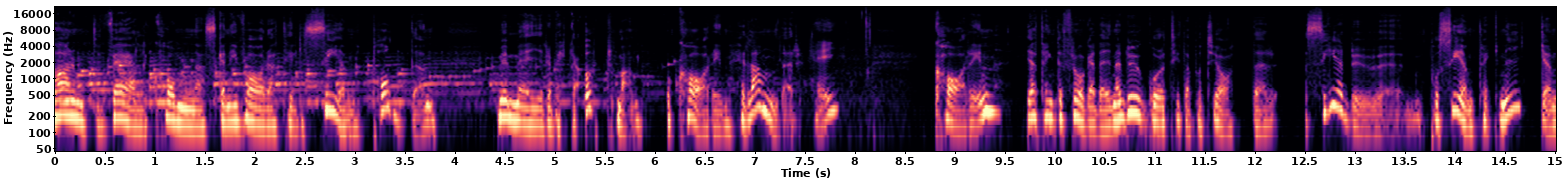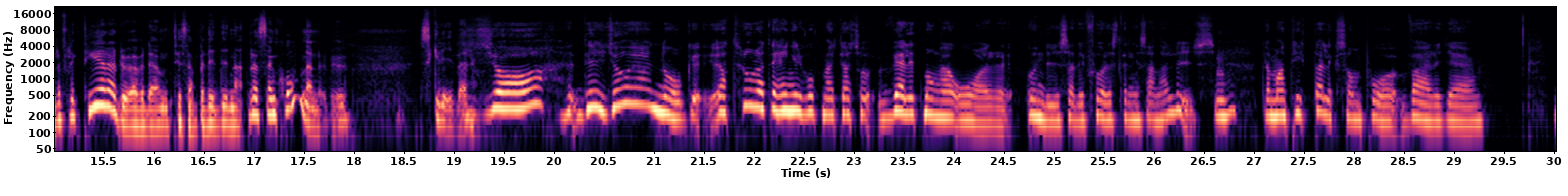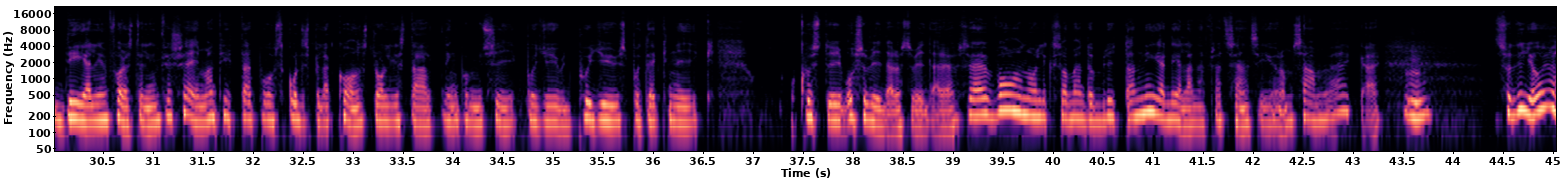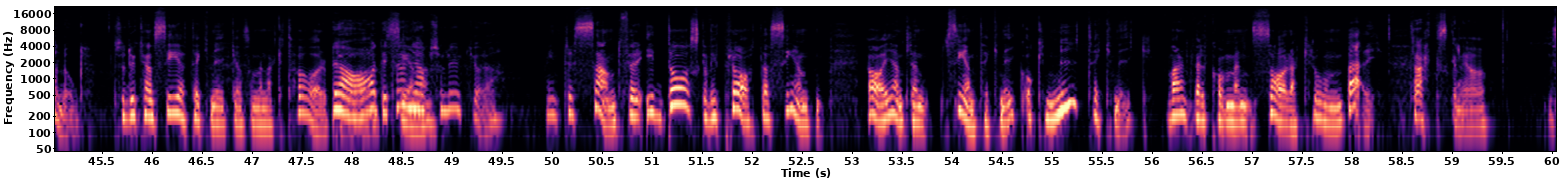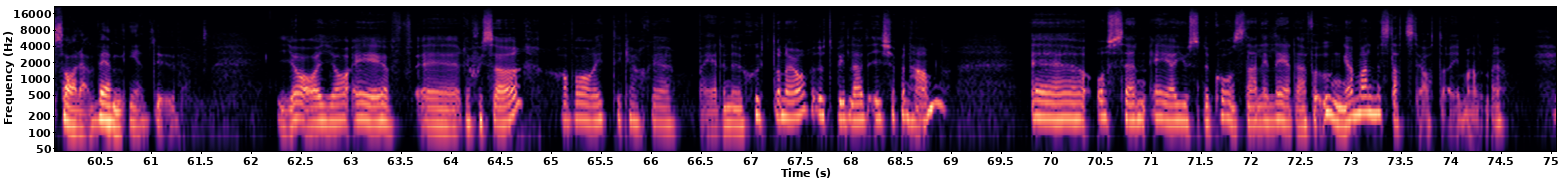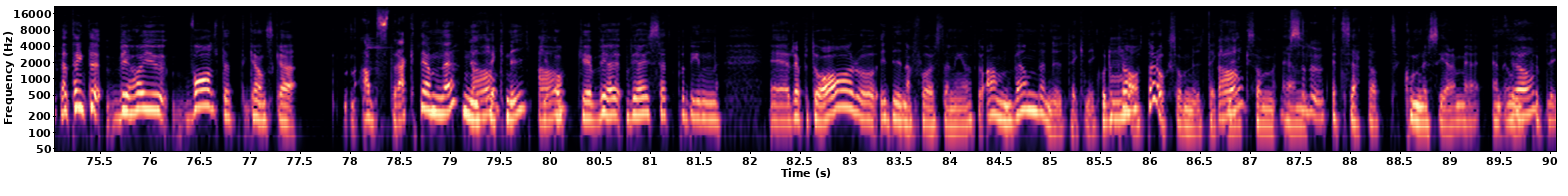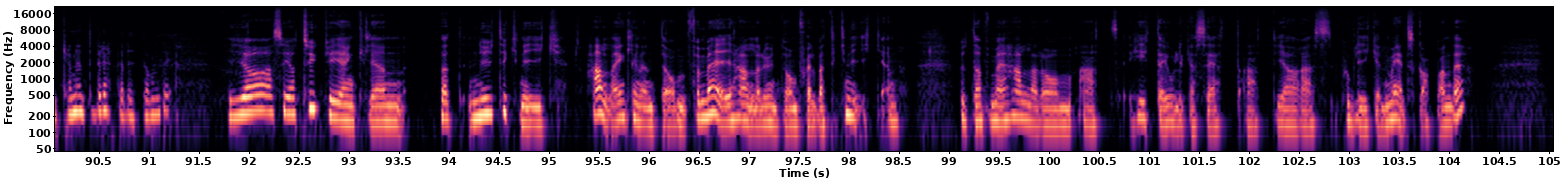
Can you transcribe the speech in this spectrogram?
Varmt välkomna ska ni vara till Scenpodden med mig Rebecka Örtman och Karin Helander. Hej. Karin, jag tänkte fråga dig, när du går och tittar på teater, ser du eh, på scentekniken? Reflekterar du över den till exempel i dina recensioner när du skriver? Ja, det gör jag nog. Jag tror att det hänger ihop med att jag så väldigt många år undervisade i föreställningsanalys. Mm. Där man tittar liksom på varje del i en föreställning för sig. Man tittar på skådespelarkonst, rollgestaltning, på musik, på ljud, på ljus, på teknik och kostym och så vidare. och Så vidare. Så jag är van att liksom ändå bryta ner delarna för att sen se hur de samverkar. Mm. Så det gör jag nog. Så du kan se tekniken som en aktör på Ja, det kan scenen? jag absolut göra. Intressant, för idag ska vi prata scen, ja, egentligen scenteknik och ny teknik. Varmt välkommen Sara Kronberg. Tack ska ni ha. Sara, vem är du? Ja, jag är eh, regissör. Har varit i kanske vad är det nu, 17 år, utbildad i Köpenhamn. Eh, och sen är jag just nu konstnärlig ledare för Unga Malmö Stadsteater i Malmö. Jag tänkte, vi har ju valt ett ganska abstrakt ämne, ny Ja, teknik. ja. Och eh, vi har, vi har ju sett på din eh, repertoar och i dina föreställningar att du använder ny teknik. Och du Mm. pratar också om ny teknik Ja, som en, ett sätt att kommunicera med en ung Ja. publik. Kan du inte berätta lite om det? Ja, alltså jag tycker egentligen att ny teknik handlar egentligen inte om, för mig handlar det inte om själva tekniken. Utan för mig handlar det om att hitta olika sätt att göra publiken medskapande.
